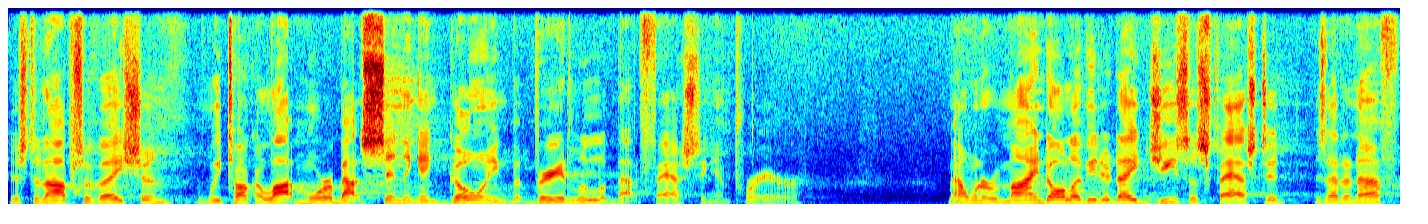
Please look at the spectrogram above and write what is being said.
Just an observation we talk a lot more about sending and going, but very little about fasting and prayer. Now, I want to remind all of you today Jesus fasted. Is that enough?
